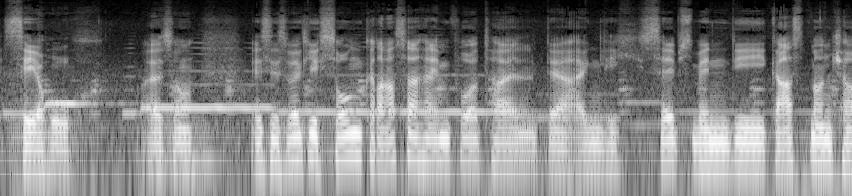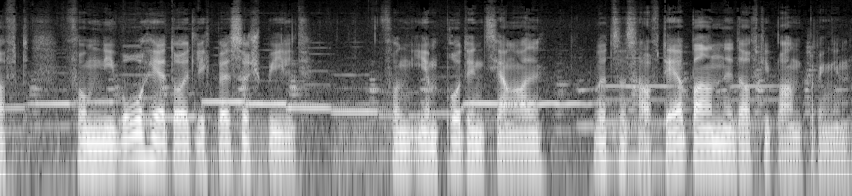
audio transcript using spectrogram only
sehr hoch. Also es ist wirklich so ein krasser Heimvorteil, der eigentlich, selbst wenn die Gastmannschaft vom Niveau her deutlich besser spielt, von ihrem Potenzial, wird es auf der Bahn nicht auf die Bahn bringen.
